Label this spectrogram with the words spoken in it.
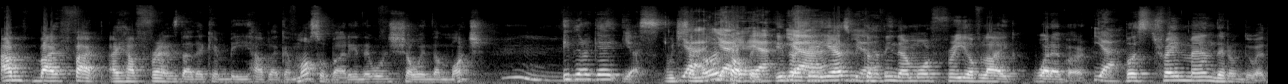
I'm by fact I have friends that they can be have like a muscle body and they won't show it that much. If they're gay, yes, which Hmm. Yeah, is another yeah, yeah, topic. yeah. If they're Yeah, gay, yes, because yeah. I think they're more free of like whatever. Yeah. But straight men, they don't do it.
